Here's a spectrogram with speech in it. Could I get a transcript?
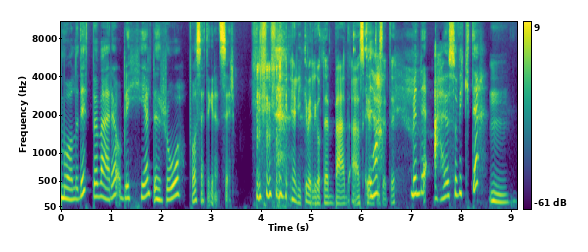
Målet ditt bør være å bli helt rå på å sette grenser. jeg liker veldig godt det badass grensesetter. Ja, men det er jo så viktig. Mm.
